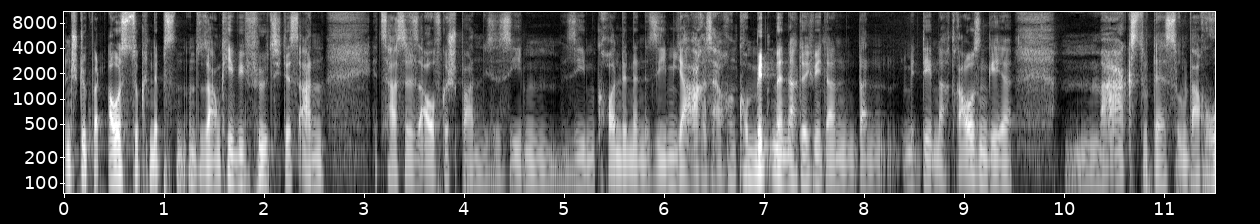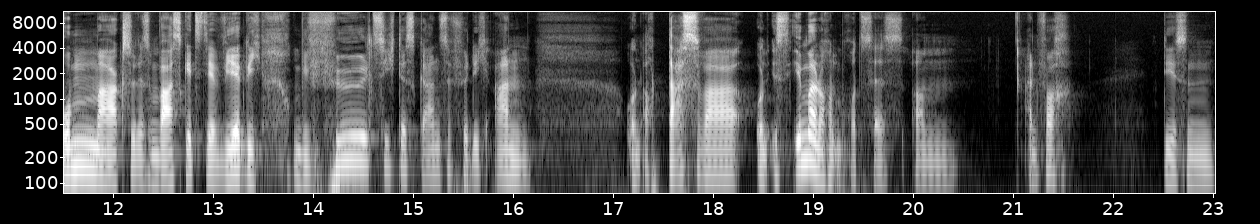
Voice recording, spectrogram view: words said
ein Stück weit auszuknipsen und zu sagen, okay, wie fühlt sich das an? Jetzt hast du das aufgespannt, diese sieben, sieben Kontinente, sieben Jahre, ist auch ein Commitment natürlich, wie ich dann, dann mit dem nach draußen gehe. Magst du das und warum magst du das und was geht es dir wirklich und wie fühlt sich das Ganze für dich an? Und auch das war und ist immer noch ein Prozess. Ähm, einfach diesen,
